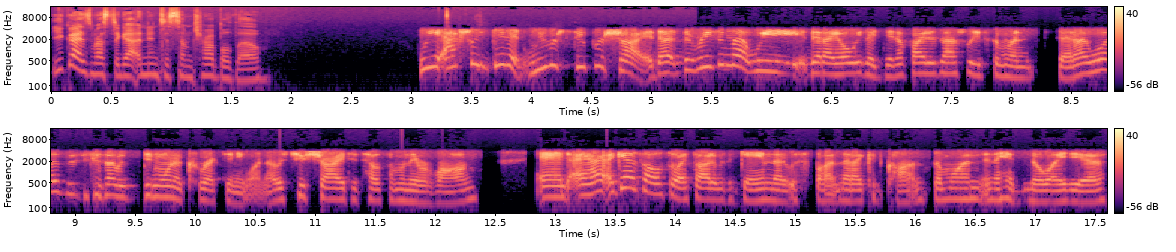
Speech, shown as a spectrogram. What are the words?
You guys must have gotten into some trouble, though. We actually didn't. We were super shy. That the reason that we that I always identified as Ashley if someone said I was was because I was didn't want to correct anyone. I was too shy to tell someone they were wrong. And I, I guess also I thought it was a game that it was fun that I could con someone and they had no idea.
